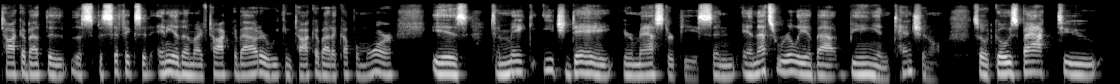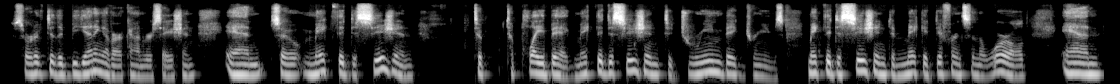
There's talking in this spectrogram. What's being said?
talk about the the specifics of any of them I've talked about or we can talk about a couple more is to make each day your masterpiece. And and that's really about being intentional. So it goes back to sort of to the beginning of our conversation. And so make the decision to, to play big, make the decision to dream big dreams, make the decision to make a difference in the world. And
